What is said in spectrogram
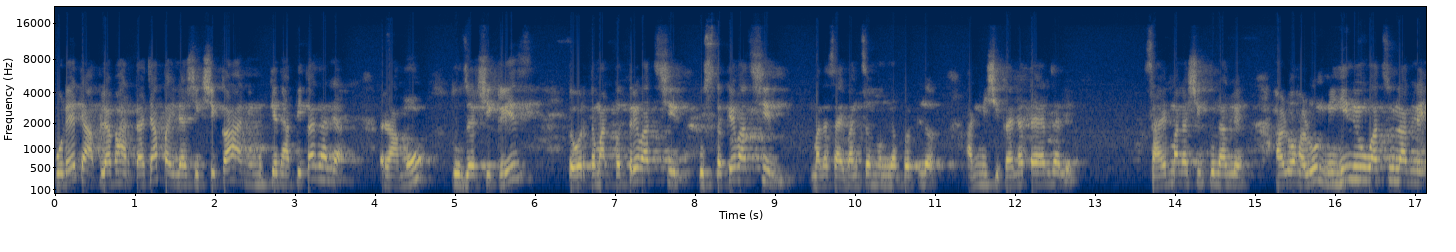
पुढे त्या आपल्या भारताच्या पहिल्या शिक्षिका आणि मुख्याध्यापिका झाल्या. रामू तू जर शिकलीस तर वर्तमानपत्रे वाचशील पुस्तके वाचशील. मला साहेबांचं म्हणणं पटलं आणि मी शिकायला तयार झाले. साहेब मला शिकू लागले. हळूहळू मीही लिहू वाचू लागले.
